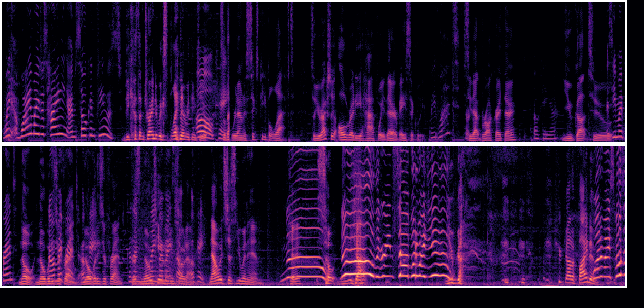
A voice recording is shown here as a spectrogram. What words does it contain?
Wait, why am I just hiding? I'm so confused. Because I'm trying to explain everything to you. Oh, okay. So that we're down to six people left. So you're actually already halfway there, basically. Wait, what? See that Brock right there? Okay, yeah. You got to. Is he my friend? No, nobody's Not your my friend. friend, okay. Nobody's your friend. There's I'm no teaming in showdown. okay. Now it's just you and him. No! So, no! yeah. The green stuff! What do I do? You've got. You've got to fight him. What am I supposed to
